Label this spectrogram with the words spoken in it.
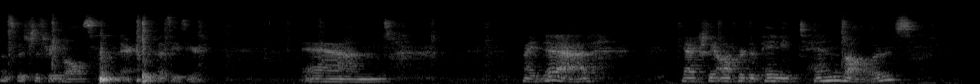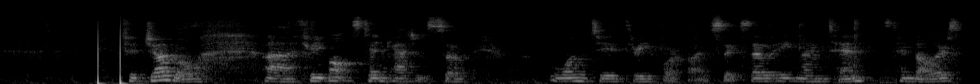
Let's switch to three balls. There, that's easier. And my dad, he actually offered to pay me $10 to juggle uh, three balls, 10 catches. So one, two, three, four, five, six, seven, eight, nine, ten. It's ten dollars.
